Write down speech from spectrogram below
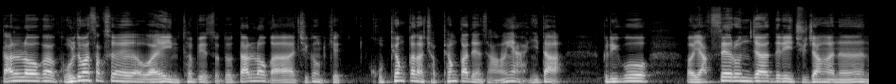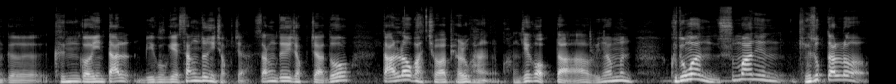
달러가 골드만삭스와의 인터뷰에서도 달러가 지금 그렇게 고평가나 저평가된 상황이 아니다. 그리고 어, 약세론자들이 주장하는 그 근거인 달 미국의 쌍둥이 적자, 쌍둥이 적자도 달러 가치와 별 관, 관계가 없다. 왜냐하면 그동안 수많은 계속 달러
